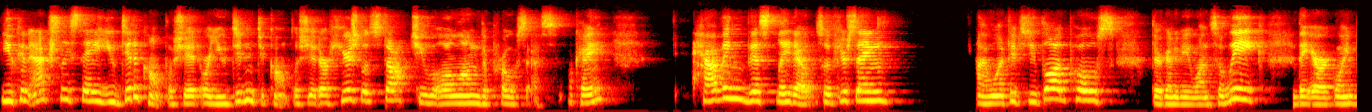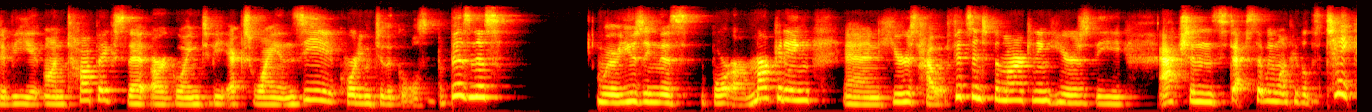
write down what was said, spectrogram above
you can actually say you did accomplish it or you didn't accomplish it or here's what stopped you along the process okay? Having this laid out so if you're saying i want 52 blog posts they're going to be once a week they are going to be on topics that are going to be x y and z according to the goals of the business we're using this for our marketing and here's how it fits into the marketing here's the action steps that we want people to take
